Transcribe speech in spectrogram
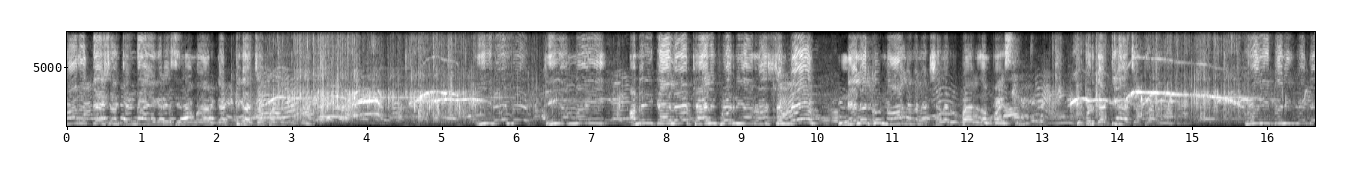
భారతదేశం జెండా ఎగరేసింది అమ్మగారు. గట్టిగా చెప్పండి ఈ రోజు ఈ అమ్మాయి అమెరికాలో కాలిఫోర్నియా రాష్ట్రంలో నెలకు నాలుగు లక్షల రూపాయలు సంపాదిస్తుంది. ఇప్పుడు గట్టిగా చెప్పండి కూలీ పనికి పోతే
